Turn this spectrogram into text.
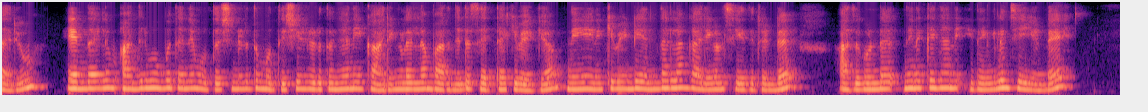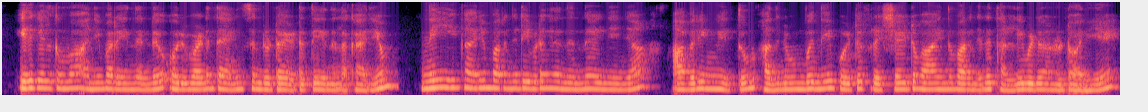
തരും. എന്തായാലും അതിനു മുമ്പ് തന്നെ മുത്തശ്ശന്റെ അടുത്തും മുത്തശ്ശിയുടെ അടുത്തും ഞാൻ ഈ കാര്യങ്ങളെല്ലാം പറഞ്ഞിട്ട് സെറ്റാക്കി വെക്കാം. നീ എനിക്ക് വേണ്ടി എന്തെല്ലാം കാര്യങ്ങൾ ചെയ്തിട്ടുണ്ട് അതുകൊണ്ട് നിനക്ക് ഞാൻ ഇതെങ്കിലും ചെയ്യണ്ടേ? ഇത് കേൾക്കുമ്പോൾ അനി പറയുന്നുണ്ട് ഒരുപാട് താങ്ക്സ് ഉണ്ട് കേട്ടോ ഏട്ടത്തി എന്നുള്ള കാര്യം. നീ ഈ കാര്യം പറഞ്ഞിട്ട് ഇവിടെ ഇങ്ങനെ നിന്ന് കഴിഞ്ഞ് കഴിഞ്ഞാൽ അവരിങ്ങ് എത്തും. അതിനു മുമ്പ് നീ പോയിട്ട് ഫ്രഷ് ആയിട്ട് വാ എന്ന് പറഞ്ഞിട്ട് തള്ളി വിടുകയാണ് കേട്ടോ അനിയെ.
